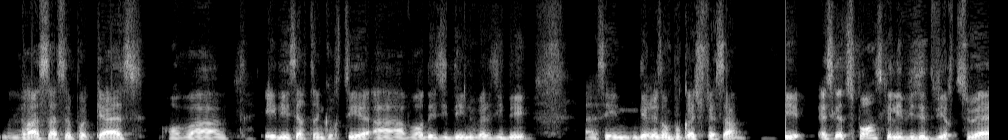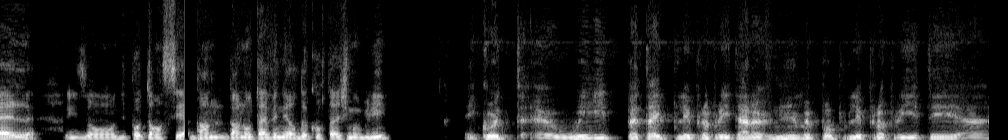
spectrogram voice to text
grâce à ce podcast, on va aider certains courtiers à avoir des idées, nouvelles idées. Euh, c'est une des raisons pourquoi je fais ça. Est-ce que tu penses que les visites virtuelles, ils ont du potentiel dans, dans notre avenir de courtage immobilier? Écoute, euh, oui, peut-être pour les propriétaires revenus, mais pas pour les propriétés euh,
